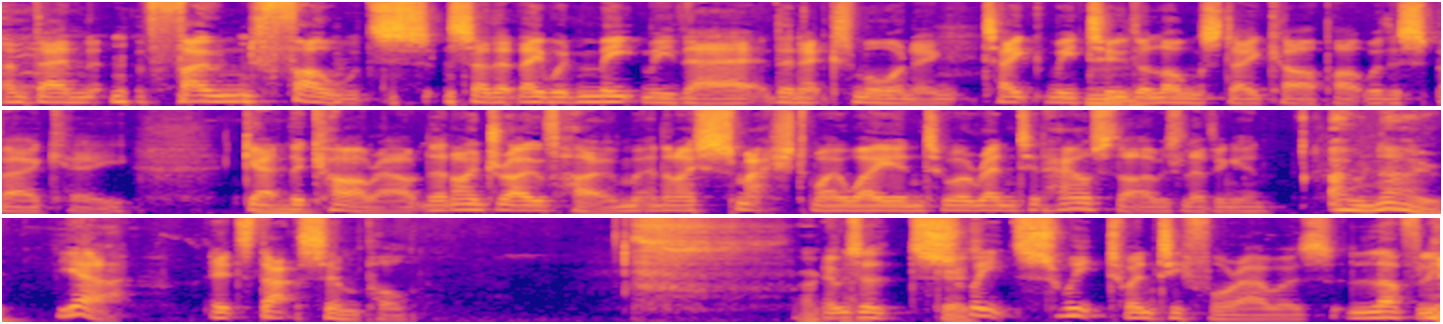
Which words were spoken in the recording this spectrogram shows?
and then phoned Ford so that they would meet me there the next morning, take me Hmm. to the long stay car park with a spare key, get the car out. Then I drove home and then I smashed my way into a rented house that I was living in. Oh no. Yeah, it's that simple. Okay. It was a Good. sweet, sweet 24 hours. Lovely,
